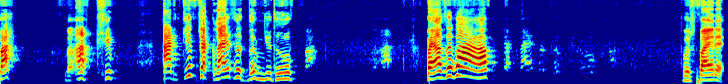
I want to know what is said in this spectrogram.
ปะเราอัดคลิป อัดคลิปจากไลฟ์สดบนยูทูบไปเอาเสื้อผ้าครับ เปิดไฟเลย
